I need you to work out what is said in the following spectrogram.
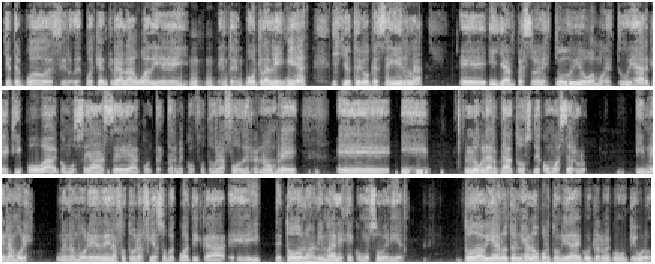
¿qué te puedo decir? Después que entré al agua dije, hey, esta es otra línea y yo tengo que seguirla. Eh, y ya empezó el estudio, vamos a estudiar qué equipo va, cómo se hace, a contactarme con fotógrafos de renombre eh, y lograr datos de cómo hacerlo. Y me enamoré, me enamoré de la fotografía subacuática eh, y de todos los animales que con eso venían. Todavía no tenía la oportunidad de encontrarme con un tiburón.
